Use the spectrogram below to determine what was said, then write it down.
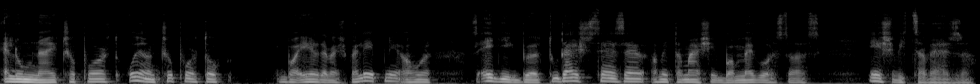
alumni csoport, olyan csoportokba érdemes belépni, ahol az egyikből tudást szerzel, amit a másikban megosztasz, és vice versa.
